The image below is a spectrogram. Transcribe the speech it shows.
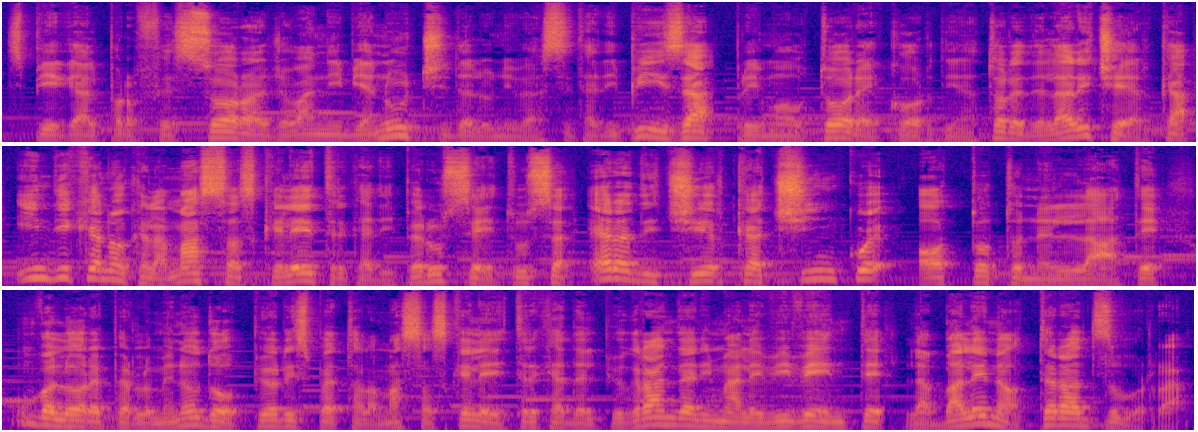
spiega il professor Giovanni Bianucci dell'Università di Pisa, primo autore e coordinatore della ricerca, indicano che la massa scheletrica di Perusetus era di circa 5-8 tonnellate, un valore perlomeno doppio rispetto alla massa scheletrica del più grande animale vivente, la balenottera azzurra.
